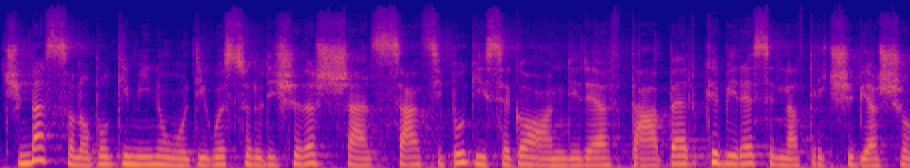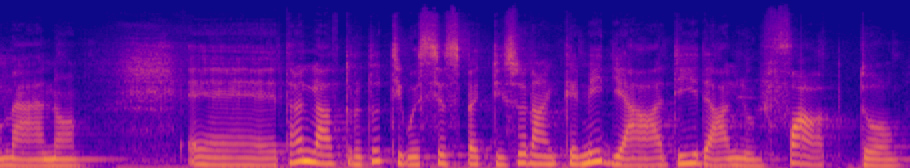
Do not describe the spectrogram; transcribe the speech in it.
ci bastano pochi minuti, questo lo dice la scienza, anzi pochi secondi in realtà, per capire se l'altro ci piace o meno. E, tra l'altro tutti questi aspetti sono anche mediati dall'olfatto.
